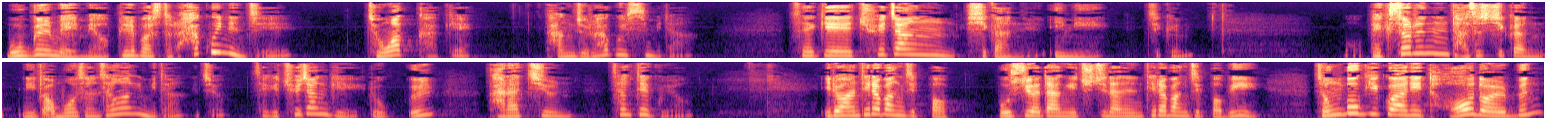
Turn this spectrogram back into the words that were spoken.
목을 매며 필리버스터를 하고 있는지 정확하게 강조를 하고 있습니다. 세계 최장 시간을 이미 지금 135시간이 뭐 넘어선 상황입니다. 그죠? 세계 최장 기록을 갈아치운 상태고요. 이러한 테러 방지법, 보수 여당이 추진하는 테러 방지법이 정보기관이 더 넓은,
